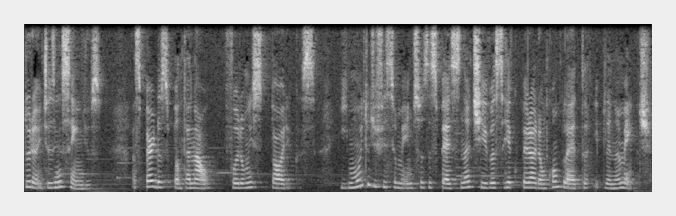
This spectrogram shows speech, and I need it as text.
durante os incêndios. As perdas do Pantanal foram históricas e muito dificilmente suas espécies nativas se recuperarão completa e plenamente.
